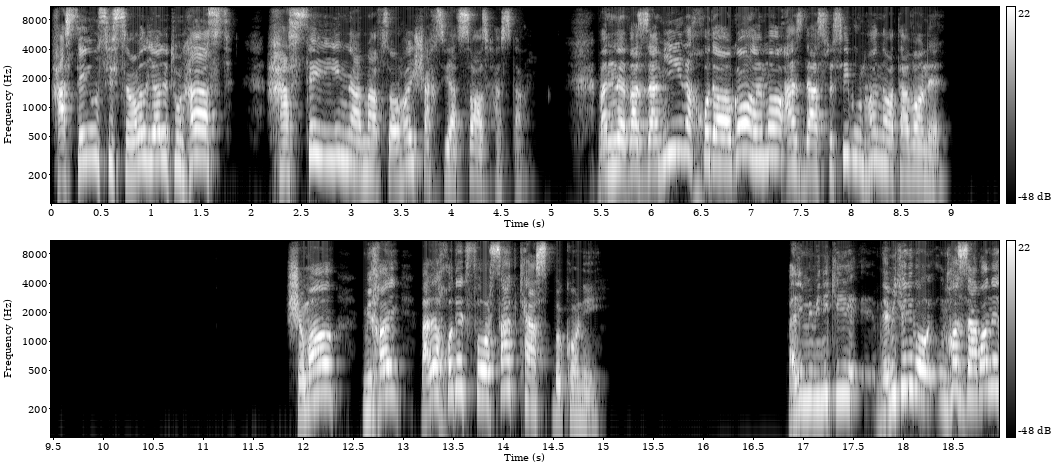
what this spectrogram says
هسته اون سیستم عامل یادتون هست؟ هسته این نرم افزارهای شخصیت ساز هستن. و, و ضمیر خودآگاه ما از دسترسی به اونها ناتوانه. شما می‌خوای برای خودت فرصت کسب بکنی. ولی می‌بینی که نمی‌تونی با اونها زبان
